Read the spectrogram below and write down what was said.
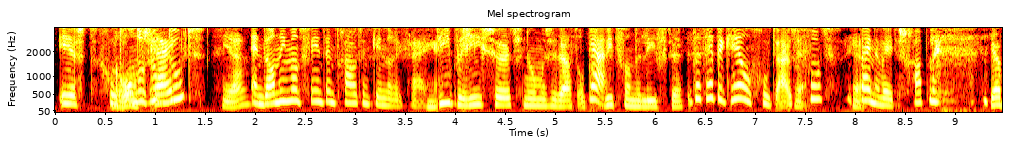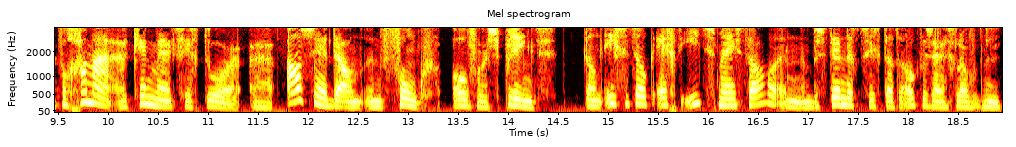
eerst goed onderzoek doet... Ja. en dan iemand vindt en trouwt en kinderen krijgt. Deep research noemen ze dat op het gebied van de liefde. Dat heb ik heel goed uitgevoerd. Ja. Bijna wetenschappelijk. Jouw programma eh, kenmerkt zich door... eh, als er dan een vonk overspringt... dan is het ook echt iets meestal. En bestendigt zich dat ook. Er zijn geloof ik nu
